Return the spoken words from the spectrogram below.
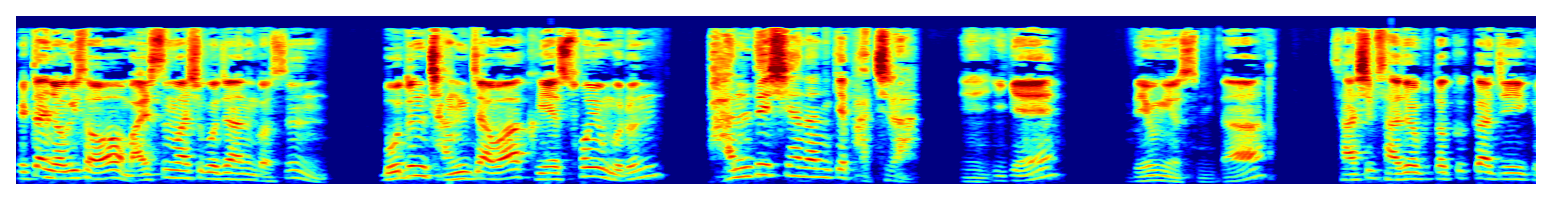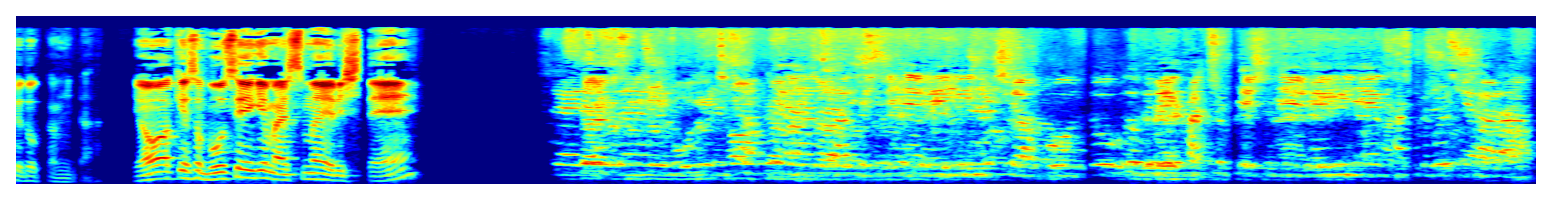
일단 여기서 말씀하시고자 하는 것은 모든 장자와 그의 소유물은 반드시 하나님께 바치라. 예, 이게 내용이었습니다. 44절부터 끝까지 교독합니다. 여호와께서 모세에게 말씀하여 이르시되 이스라엘 자손 모든 처음 태어난 자 대신에 레위인을 취하고 또 그들의 가축 대신에 레위인의 가축을 취하라.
